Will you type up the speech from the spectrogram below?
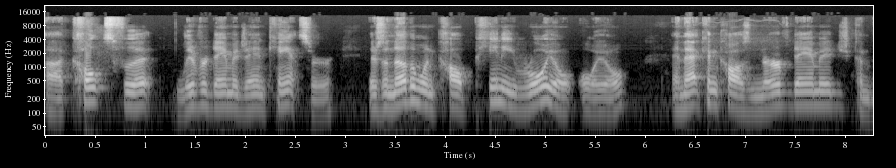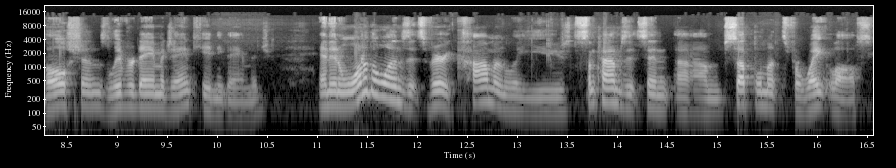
Uh, coltsfoot, liver damage and cancer. There's another one called pennyroyal oil, and that can cause nerve damage, convulsions, liver damage, and kidney damage. And then one of the ones that's very commonly used, sometimes it's in um, supplements for weight loss,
